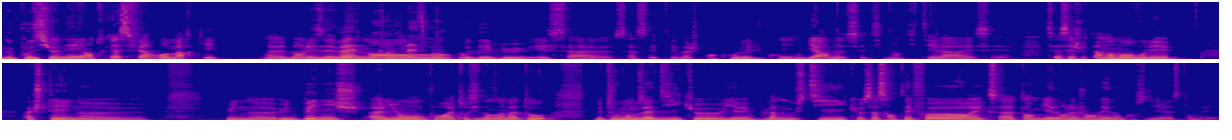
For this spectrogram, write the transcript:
nous positionner, en tout cas, à se faire remarquer dans les événements au, début. Et ça, ça, ça a été vachement cool. Et du coup, on garde cette identité-là. Et c'est assez chouette. À un moment, on voulait acheter une, une, péniche à Lyon pour être aussi dans un bateau. Mais tout le monde nous a dit qu'il y avait plein de moustiques, que ça sentait fort et que ça tanguait dans la journée. Donc on s'est dit, laisse tomber.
